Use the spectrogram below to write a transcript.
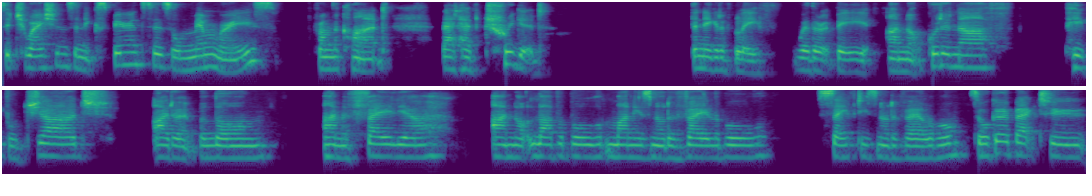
situations and experiences or memories from the client that have triggered the negative belief, whether it be I'm not good enough, people judge, I don't belong, I'm a failure, I'm not lovable, money's not available, safety's not available. So we'll go back to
